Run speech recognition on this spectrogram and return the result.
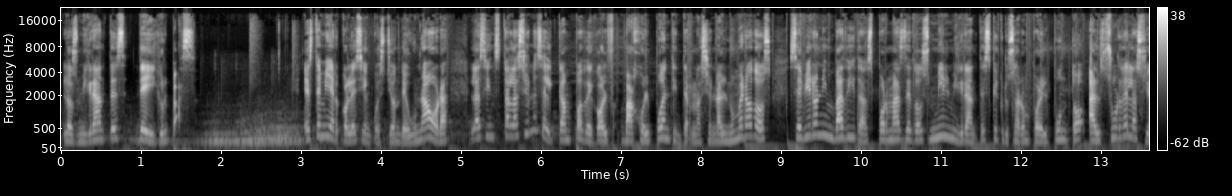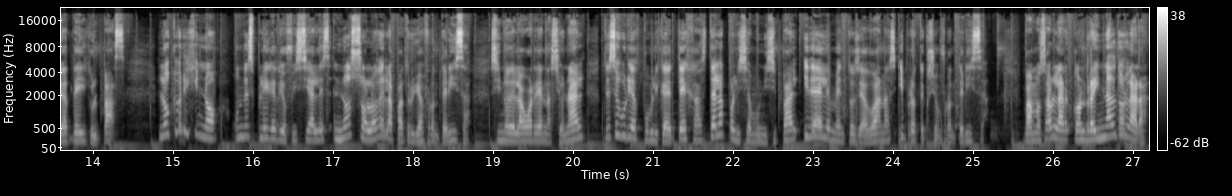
los migrantes de Eagle Pass. Este miércoles y en cuestión de una hora, las instalaciones del campo de golf bajo el puente internacional número 2 se vieron invadidas por más de 2.000 migrantes que cruzaron por el punto al sur de la ciudad de Eagle Pass, lo que originó un despliegue de oficiales no solo de la patrulla fronteriza, sino de la Guardia Nacional, de Seguridad Pública de Texas, de la Policía Municipal y de elementos de aduanas y protección fronteriza. Vamos a hablar con Reinaldo Lara,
